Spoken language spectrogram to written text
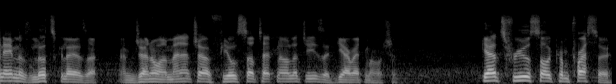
name is Lutz Glaser. I'm General Manager of Fuel Cell Technologies at Garrett Motion. Garrett's fuel cell compressor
